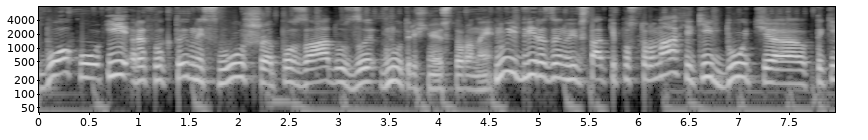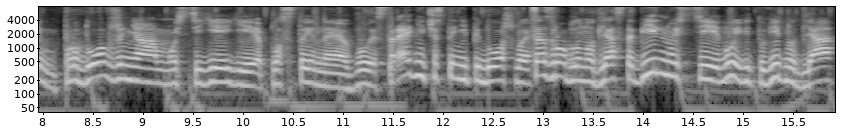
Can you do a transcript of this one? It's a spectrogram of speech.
боку і рефлективний свуш позаду з внутрішньої сторони. Ну і дві резинові вставки по сторонах, які йдуть е, таким продовженням ось цієї пластини в середній частині підошви. Це зроблено для стабільності, ну і відповідно для.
